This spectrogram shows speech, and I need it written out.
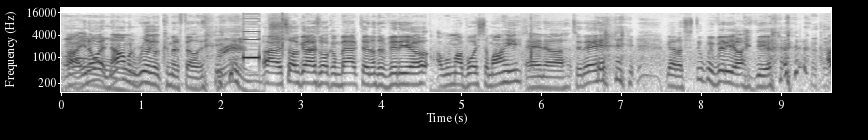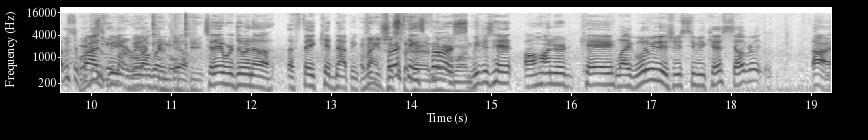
All Wasting our time. right, you know what? Now I'm gonna really gonna commit a felony. All right, what's up, guys? Welcome back to another video. I'm with my boy Samahi, and uh, today got a stupid video idea. I'd be surprised look we, we don't go to jail. low-key? Today we're doing a, a fake kidnapping think prank. it's First the things head, first, we just hit 100k. Like, what do we do? Should we, should we kiss? Celebrate? All right,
